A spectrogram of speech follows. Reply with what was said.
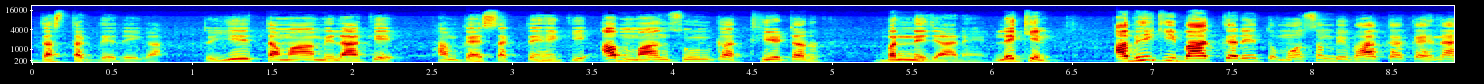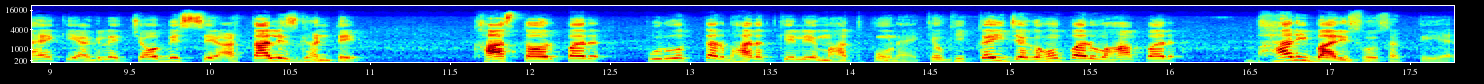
दस्तक दे देगा। तो ये तमाम इलाके हम कह सकते हैं कि अब मानसून का थिएटर बनने जा रहे हैं। लेकिन अभी की बात करें तो मौसम विभाग का कहना है कि अगले 24 से 48 घंटे खास तौर पर पूर्वोत्तर भारत के लिए महत्वपूर्ण है, क्योंकि कई जगहों पर वहाँ पर भारी बारिश हो सकती है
